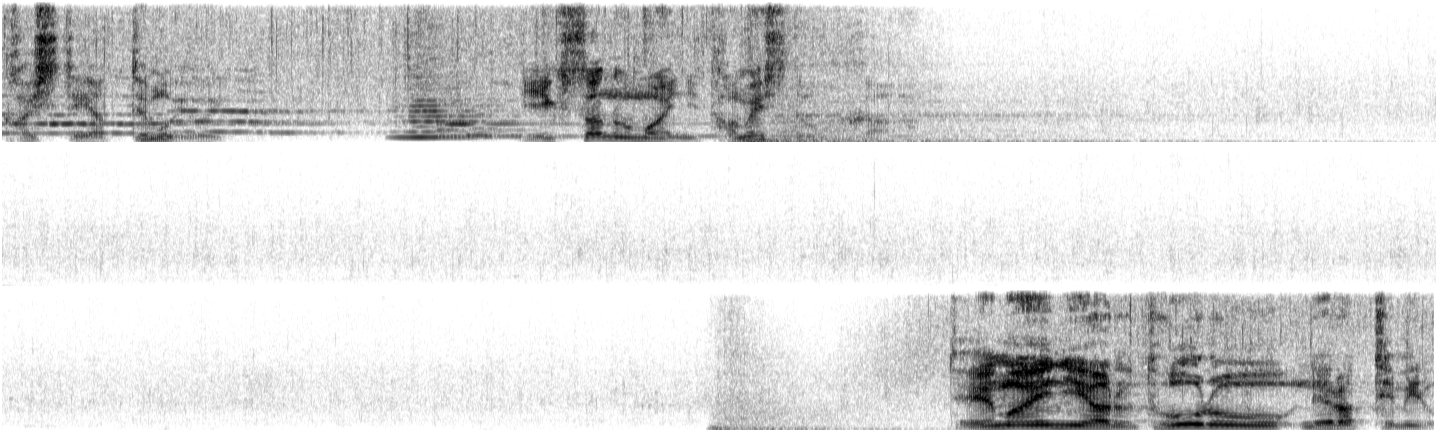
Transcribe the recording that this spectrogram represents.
貸してやってもよい。戦の前に試しておくか手前にある灯籠を狙ってみろ。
